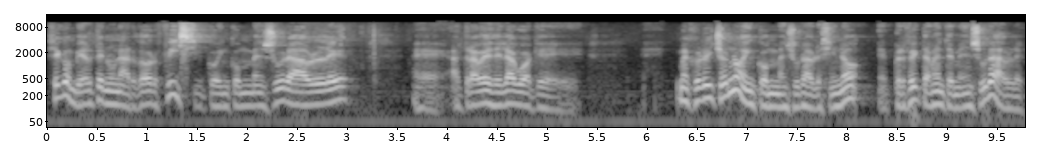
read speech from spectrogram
se convierte en un ardor físico inconmensurable eh, a través del agua que, mejor dicho, no inconmensurable, sino eh, perfectamente mensurable,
